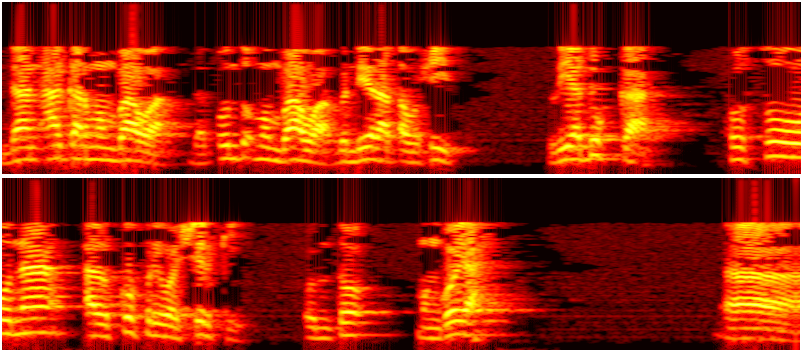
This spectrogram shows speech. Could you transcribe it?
dan agar membawa dan untuk membawa bendera tauhid. Liyadukka husuna al-kufri wa syirki. Untuk menggoyah uh,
